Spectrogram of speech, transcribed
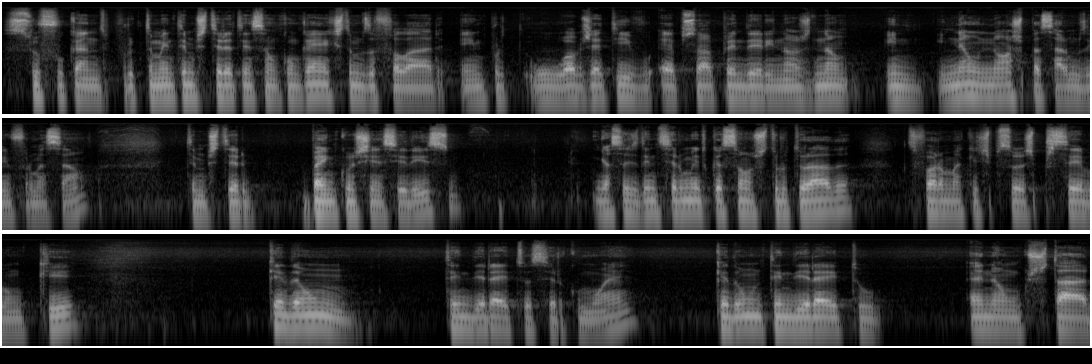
sufocante, porque também temos de ter atenção com quem é que estamos a falar. É o objetivo é a pessoa aprender e nós não e não nós passarmos a informação. Temos de ter bem consciência disso. E, ou seja, tem de ser uma educação estruturada de forma que as pessoas percebam que cada um tem direito a ser como é, cada um tem direito a não gostar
